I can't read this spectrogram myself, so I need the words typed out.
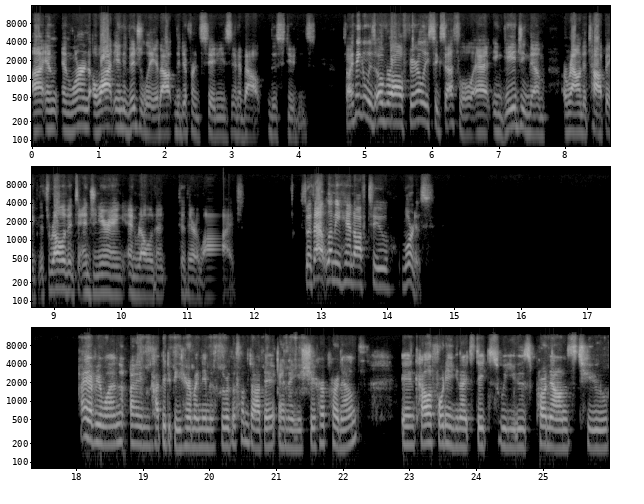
uh, and, and learned a lot individually about the different cities and about the students. So I think it was overall fairly successful at engaging them around a topic that's relevant to engineering and relevant to their lives. So with that, let me hand off to Lourdes. Hi, everyone. I'm happy to be here. My name is Lourdes Andrade, and I use she, her pronouns. In California, United States, we use pronouns to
